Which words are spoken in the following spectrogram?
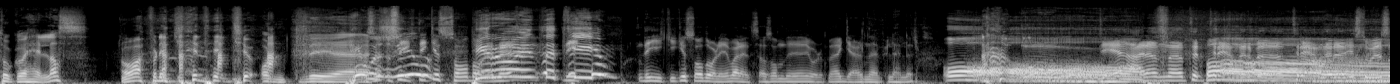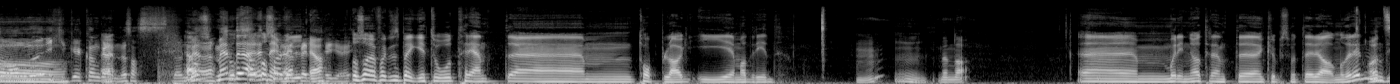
tok over Hellas. Oh. For det gikk, det gikk jo ordentlig eh, Så, så gikk det ikke så dårlig Hero in the team! Det gikk ikke så dårlig i Valencia som de gjorde med Gary Neville heller. Åh. Det er en uh, trener, som man ikke kan glemmes, ass. Den, Men, eh, men det er et Neville ja. gøy. Og så har jo faktisk begge to trent eh, topplag i Madrid. mm. Mm. Hvem da? Eh, Mourinho har trent eh, en klubb som heter Real Madrid, Oh, mens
